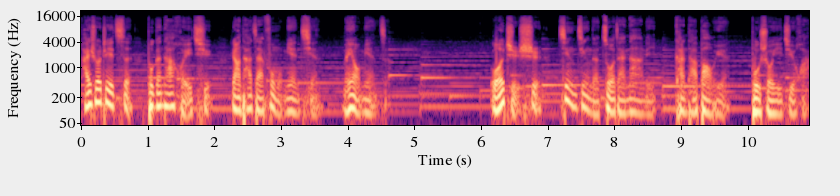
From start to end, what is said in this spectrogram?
还说这次不跟他回去，让他在父母面前没有面子。我只是静静地坐在那里看他抱怨，不说一句话。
